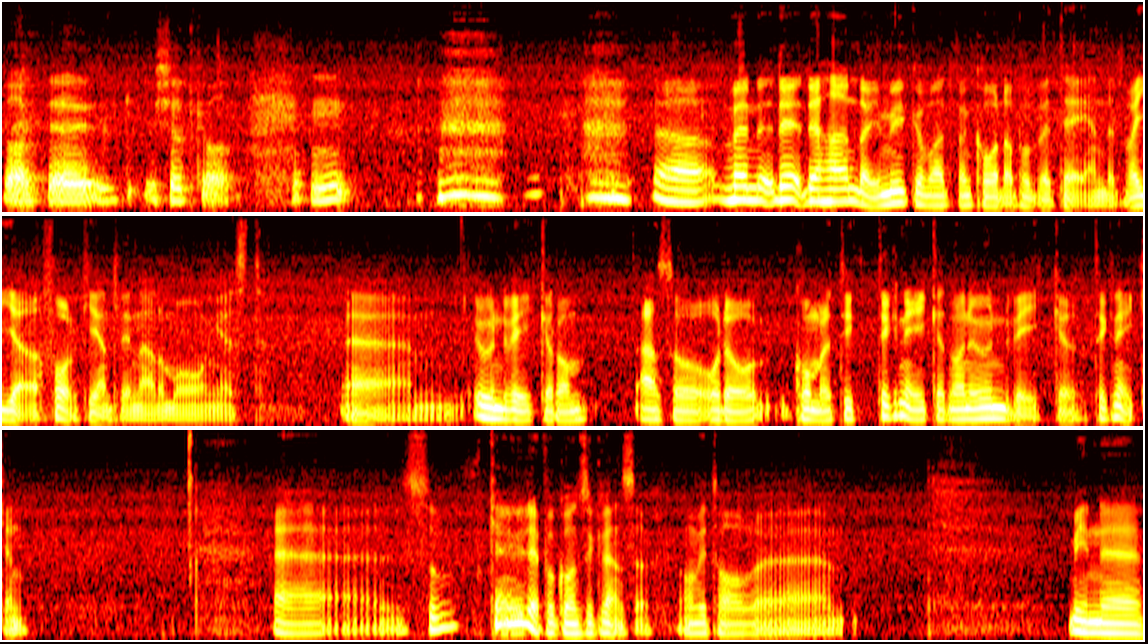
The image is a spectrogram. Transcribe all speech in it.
Rakt eh, i köttkorven. Mm. Ja, men det, det handlar ju mycket om att man kollar på beteendet. Vad gör folk egentligen när de har ångest? Eh, undviker de? Alltså, och då kommer det till teknik, att man undviker tekniken. Eh, så kan ju det få konsekvenser. Om vi tar eh, min, eh,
